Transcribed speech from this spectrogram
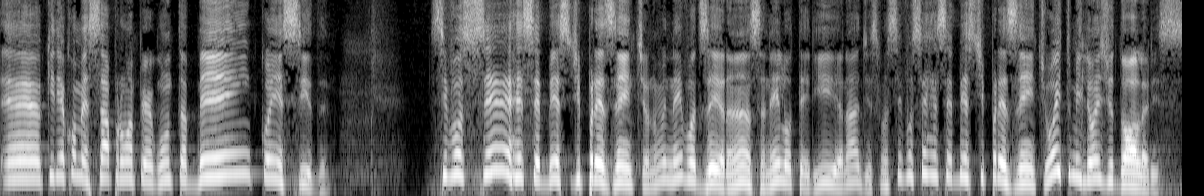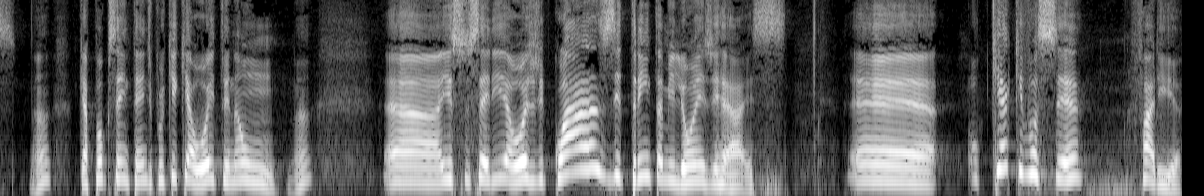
é, eu queria começar por uma pergunta bem conhecida. Se você recebesse de presente, eu nem vou dizer herança, nem loteria, nada disso, mas se você recebesse de presente 8 milhões de dólares, né, daqui a pouco você entende por que, que é 8 e não 1. Né, é, isso seria hoje quase 30 milhões de reais. É, o que é que você faria?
